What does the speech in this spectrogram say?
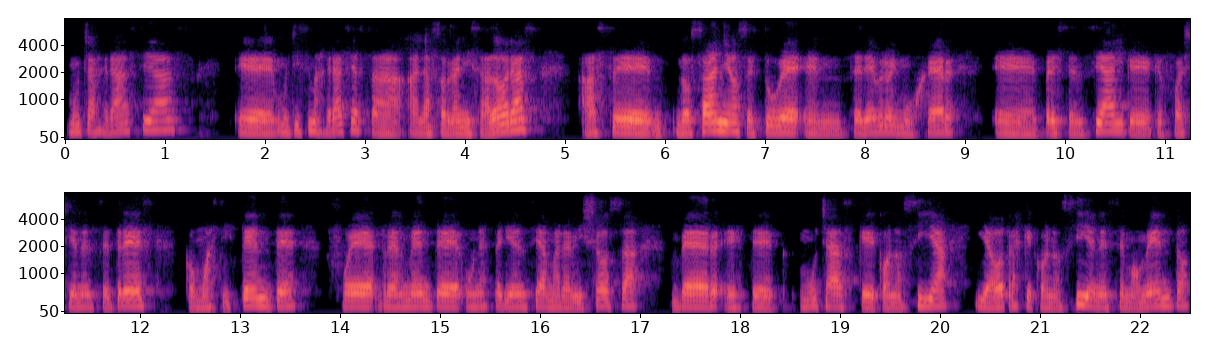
Muchas gracias. Eh, muchísimas gracias a, las organizadoras. Hace dos años estuve en Cerebro y Mujer eh, presencial, que, fue allí en el C3 como asistente. Fue realmente una experiencia maravillosa ver este, muchas que conocía y a otras que conocí en ese momento.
